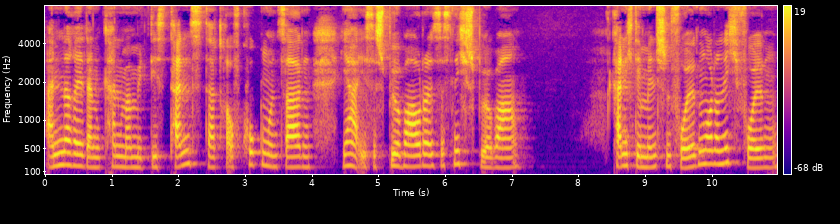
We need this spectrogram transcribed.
andere, dann kann man mit Distanz da drauf gucken und sagen, ja, ist es spürbar oder ist es nicht spürbar? Kann ich dem Menschen folgen oder nicht folgen?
